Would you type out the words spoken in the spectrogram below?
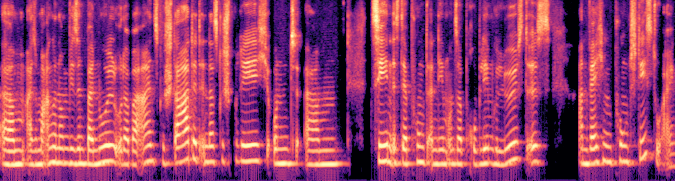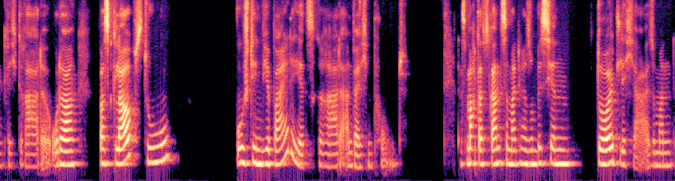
Ähm, also mal angenommen, wir sind bei null oder bei eins gestartet in das Gespräch und ähm, zehn ist der Punkt, an dem unser Problem gelöst ist. An welchem Punkt stehst du eigentlich gerade? Oder was glaubst du, wo stehen wir beide jetzt gerade, an welchem Punkt? Das macht das Ganze manchmal so ein bisschen deutlicher. Also man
